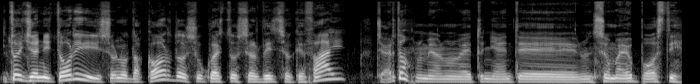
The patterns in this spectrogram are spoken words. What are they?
I tuoi genitori sono d'accordo su questo servizio che fai? Certo, non mi hanno detto niente, non si sono mai opposti.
